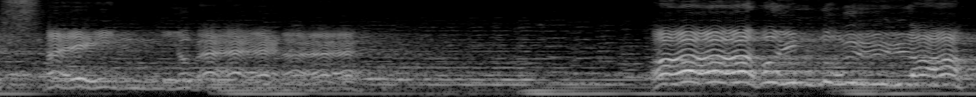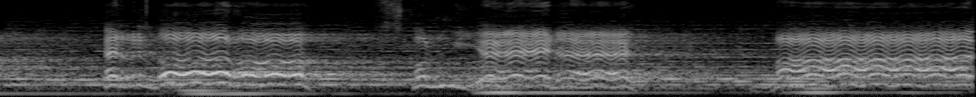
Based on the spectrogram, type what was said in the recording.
e segno bene. A voi nulla per loro sconviene ma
